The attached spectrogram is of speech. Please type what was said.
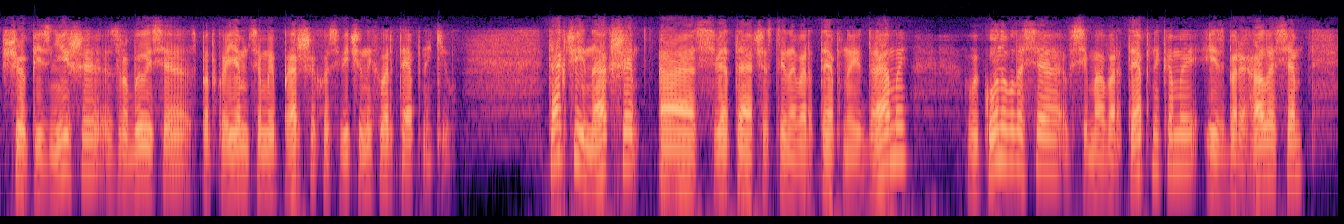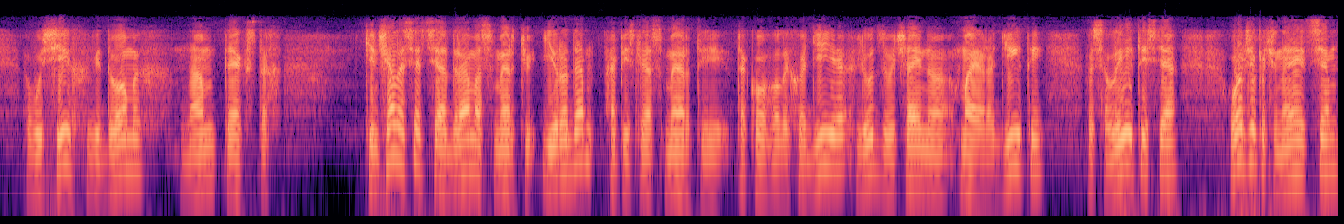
що пізніше зробилися спадкоємцями перших освічених вертепників. Так чи інакше, а свята частина вертепної драми виконувалася всіма вертепниками і зберігалася в усіх відомих нам текстах. Кінчалася ця драма смертю Ірода, а після смерті такого лиходія люд, звичайно, має радіти, веселитися, Отже, починається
